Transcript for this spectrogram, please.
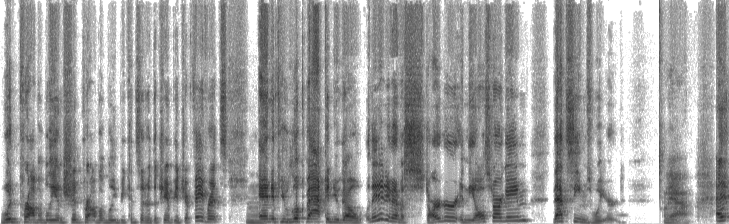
would probably and should probably be considered the championship favorites. Mm-hmm. And if you look back and you go, they didn't even have a starter in the All Star game, that seems weird. Yeah, and,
